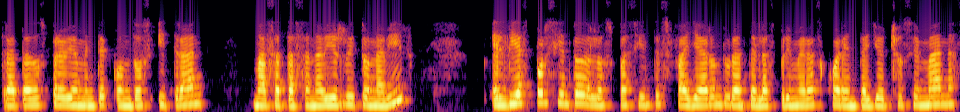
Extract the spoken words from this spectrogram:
tratados previamente con dos ITRAN más atazanavir, ritonavir el 10% de los pacientes fallaron durante las primeras 48 semanas.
